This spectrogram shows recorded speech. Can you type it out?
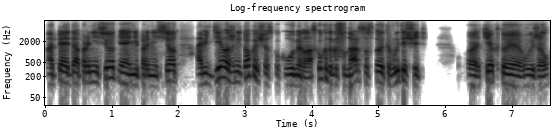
опять, да, пронесет меня, не пронесет. А ведь дело же не только еще сколько умерло, а сколько-то государство стоит вытащить э, тех, кто выжил.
